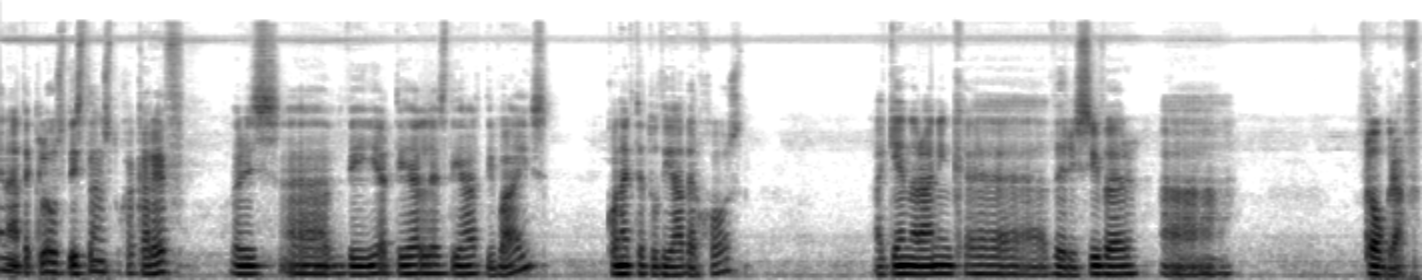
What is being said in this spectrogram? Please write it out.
And at a close distance to HackRF there is uh, the RTL SDR device connected to the other host again running uh, the receiver uh, flow graph.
